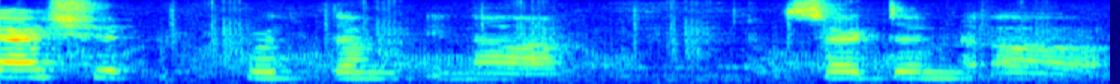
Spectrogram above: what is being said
I should put them in a certain uh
